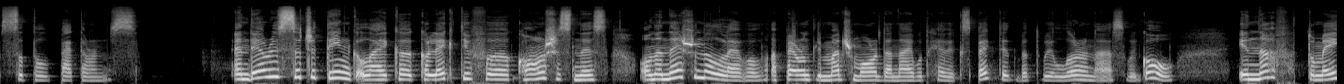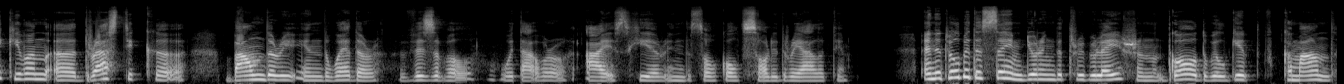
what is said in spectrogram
subtle patterns. And there is such a thing like a collective uh, consciousness on a national level, apparently much more than I would have expected, but we'll learn as we go enough to make even a drastic uh, boundary in the weather visible with our eyes here in the so called solid reality. And it will be the same during the tribulation. God will give command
